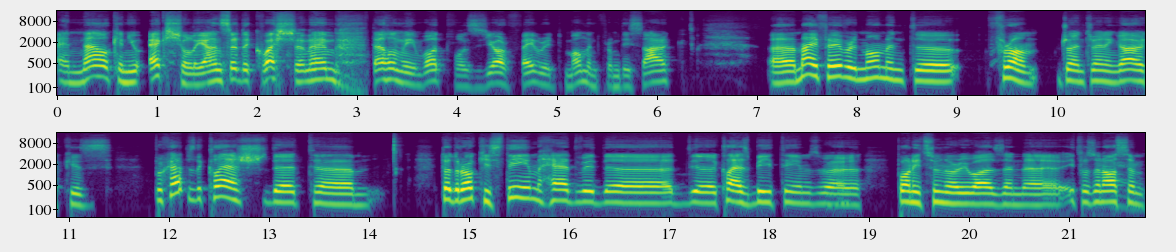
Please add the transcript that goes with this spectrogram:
and now, can you actually answer the question and tell me what was your favorite moment from this arc? uh, my favorite moment uh, from joint training arc is perhaps the clash that um, Todoroki's team had with uh, the class b teams where Pony Tsunotori was and uh, it was an awesome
